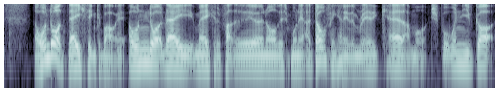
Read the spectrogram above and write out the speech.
I wonder what they think about it. I wonder what they make of the fact that they earn all this money. I don't think any of them really care that much. But when you've got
